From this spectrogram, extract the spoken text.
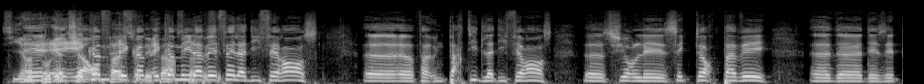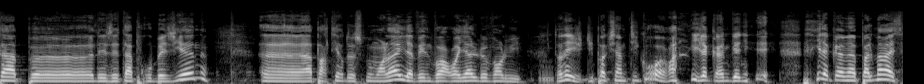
S'il y a un Et, et- et en comme, face et comme- au départ, il avait possible. fait la différence, euh, enfin une partie de la différence euh, sur les secteurs pavés euh, de- des étapes, euh, des étapes roubaisiennes, euh, à partir de ce moment-là, il avait une voie royale devant lui. Attendez, je dis pas que c'est un petit coureur, hein, il a quand même gagné, il a quand même un palmarès.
